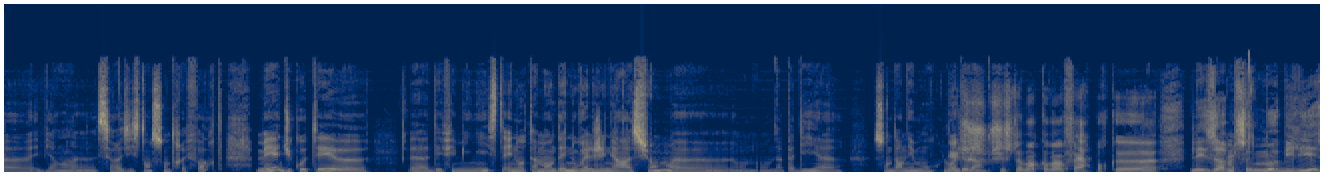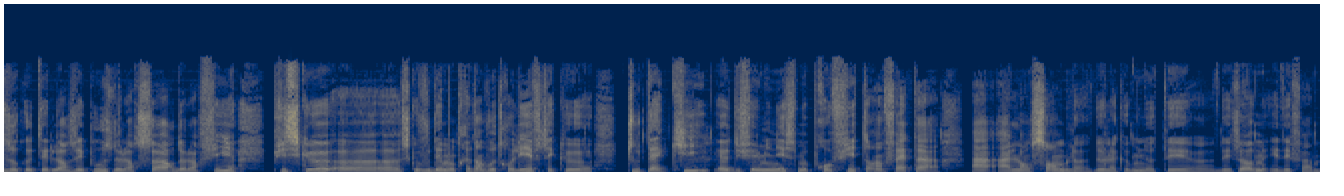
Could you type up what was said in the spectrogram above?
euh, eh bien, ces résistances sont très fortes. Mais du côté des féministes, et notamment des nouvelles générations, on n'a pas dit son dernier mot, loin de là. Justement, comment faire pour que euh, les hommes se mobilisent aux côtés de leurs épouses, de leurs sœurs, de leurs filles, puisque euh, ce que vous démontrez dans votre livre, c'est que tout acquis euh, du féminisme profite en fait à, à, l'ensemble de la communauté des hommes et des femmes.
